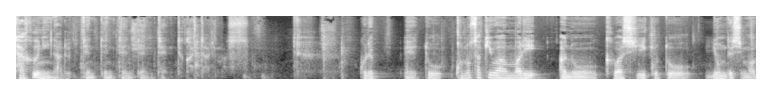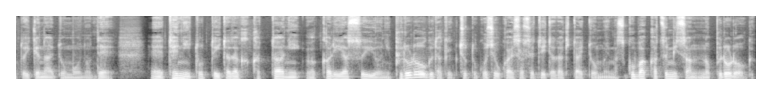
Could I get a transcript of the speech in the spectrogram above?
タフになる。点点点点点って書いてあります。これえっ、ー、とこの先はあんまりあの詳しいことを読んでしまうといけないと思うので、えー、手に取っていただく方に分かりやすいようにプロローグだけちょっとご紹介させていただきたいと思います。小葉克美さんのプロローグ。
